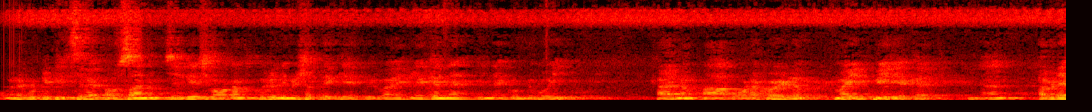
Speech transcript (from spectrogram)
ഓമനക്കുട്ടി ടീച്ചർ അവസാനം ചെറിയ ശ്ലോകം ഒരു നിമിഷത്തേക്ക് ഗുരുവായൂരിലേക്ക് തന്നെ എന്നെ കൊണ്ടുപോയി. കാരണം ആ ഓടക്കുഴലും മയിൽപ്പീലിയൊക്കെ ഞാൻ അവിടെ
